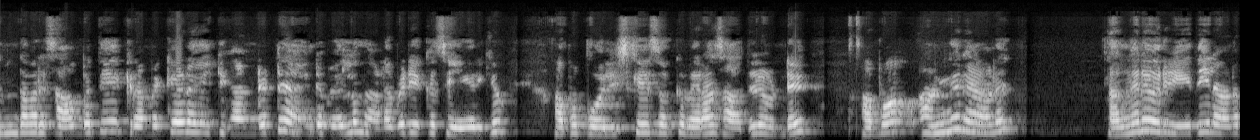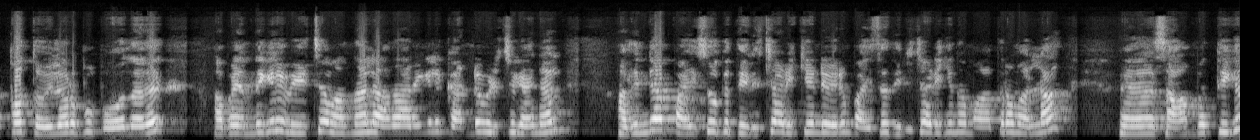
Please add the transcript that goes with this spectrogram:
എന്താ പറയുക സാമ്പത്തിക ക്രമക്കേടായിട്ട് കണ്ടിട്ട് അതിന്റെ പേരിൽ നടപടിയൊക്കെ സ്വീകരിക്കും. അപ്പൊ പോലീസ് കേസൊക്കെ വരാൻ സാധ്യതയുണ്ട്. അപ്പോൾ അങ്ങനെയാണ് അങ്ങനെ ഒരു രീതിയിലാണ് ഇപ്പൊ തൊഴിലുറപ്പ് പോകുന്നത്. അപ്പൊ എന്തെങ്കിലും വീഴ്ച വന്നാൽ അതാരെങ്കിലും കണ്ടുപിടിച്ചു കഴിഞ്ഞാൽ അതിന്റെ പൈസ ഒക്കെ തിരിച്ചടിക്കേണ്ടി വരും. പൈസ തിരിച്ചടിക്കുന്നത് മാത്രമല്ല സാമ്പത്തിക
